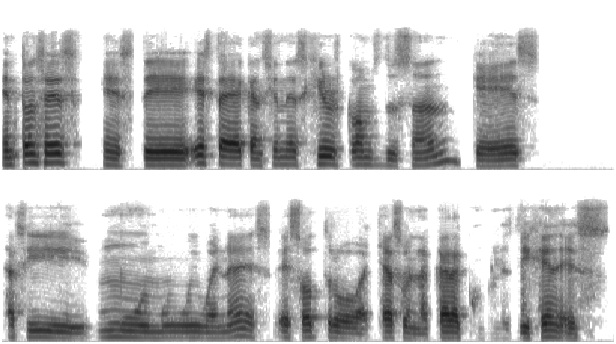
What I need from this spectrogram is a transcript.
Entonces, este, esta canción es Here Comes the Sun, que es así muy, muy, muy buena. Es, es otro hachazo en la cara, como les dije, es,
